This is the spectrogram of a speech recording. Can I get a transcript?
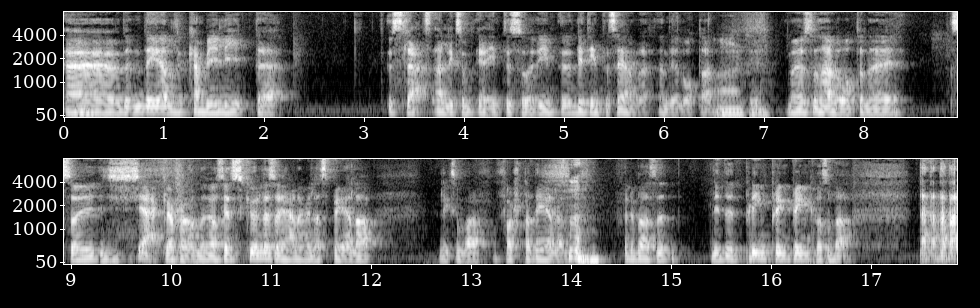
Eh, en del kan bli lite slats, eller liksom är inte så, in, lite intetsägande en del låtar. Ah, okej. Men just den här låten är så jäkla skön. Alltså jag skulle så gärna vilja spela liksom bara första delen. För det är bara så lite pling pling pling och så bara da, da, da, da,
